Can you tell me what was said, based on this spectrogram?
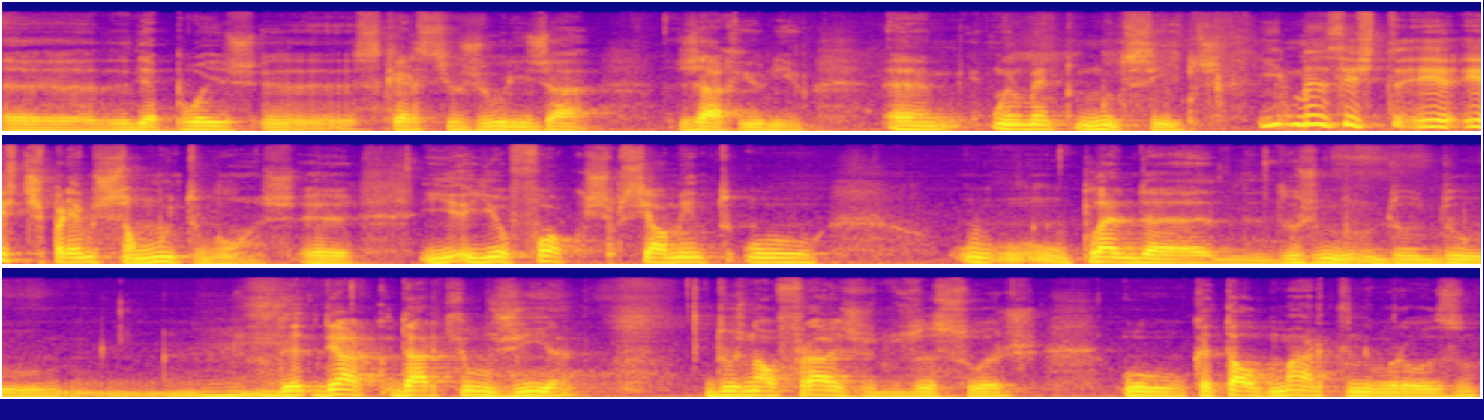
uh, de apoios, uh, sequer se o júri já, já reuniu. Um elemento muito simples. E, mas este, estes prémios são muito bons. Uh, e, e eu foco especialmente o o, o plano da, dos, do, do, da, arqueologia dos naufrágios dos Açores, o catálogo Mar Tenebroso,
